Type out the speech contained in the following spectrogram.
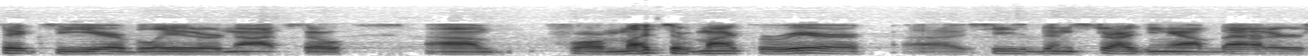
six year, believe it or not. So, um, for much of my career, uh, she's been striking out batters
